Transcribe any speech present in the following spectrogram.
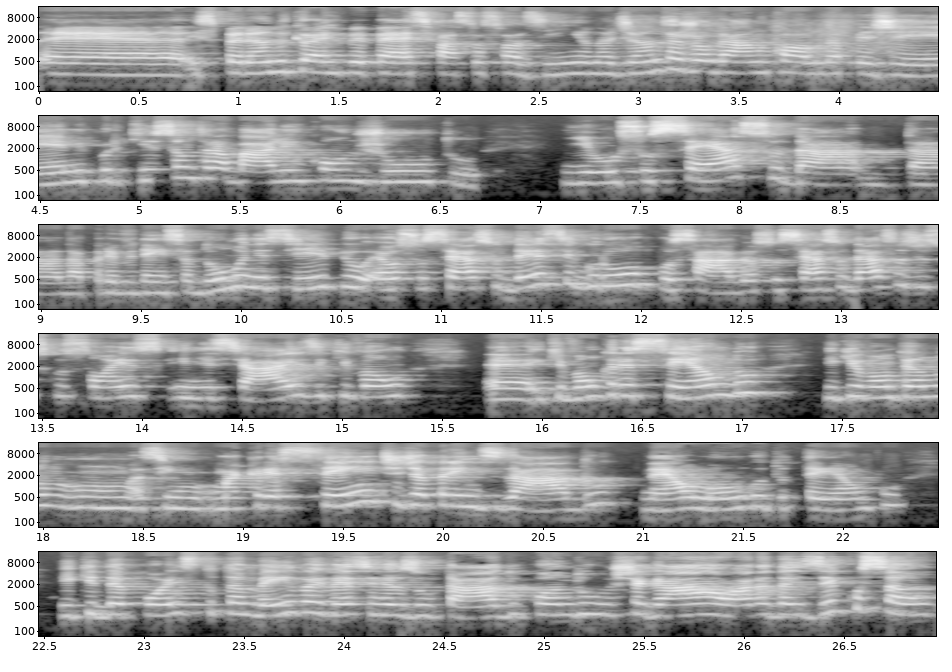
é, esperando que o RPPS faça sozinho, não adianta jogar no colo da PGM, porque isso é um trabalho em conjunto. E o sucesso da, da, da, Previdência do município é o sucesso desse grupo, sabe? É o sucesso dessas discussões iniciais e que vão, é, que vão crescendo e que vão tendo um, assim, uma crescente de aprendizado né, ao longo do tempo e que depois tu também vai ver esse resultado quando chegar a hora da execução,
